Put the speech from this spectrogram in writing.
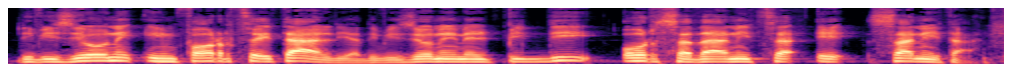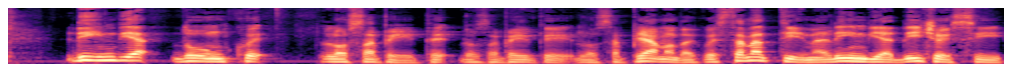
divisioni in Forza Italia, divisioni nel PD, Orsa Danizza e Sanità. L'India, dunque, lo sapete, lo sapete, lo sappiamo da questa mattina, l'India dice sì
